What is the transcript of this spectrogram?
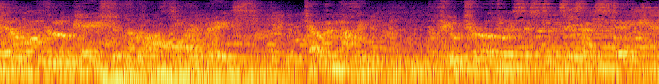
Tell on the location of our secret base. Tell them nothing. The future of the Resistance is at stake.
